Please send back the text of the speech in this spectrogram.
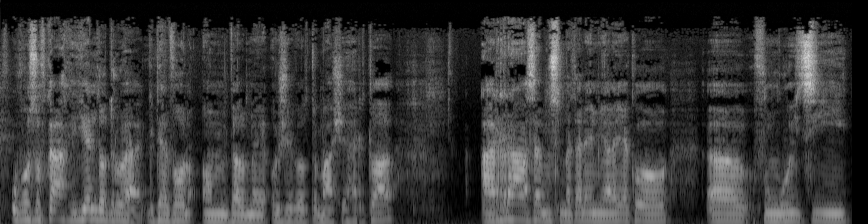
v uvozovkách jen do druhé, kde on, on velmi oživil Tomáše Hertla a rázem jsme tady měli jako uh, fungující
